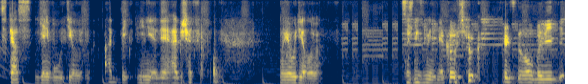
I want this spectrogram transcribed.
Сейчас я его уделаю. Оби... Не, не, обещать. Но я уделаю. Сожми змея, каучук. Как сказал бы Винни.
